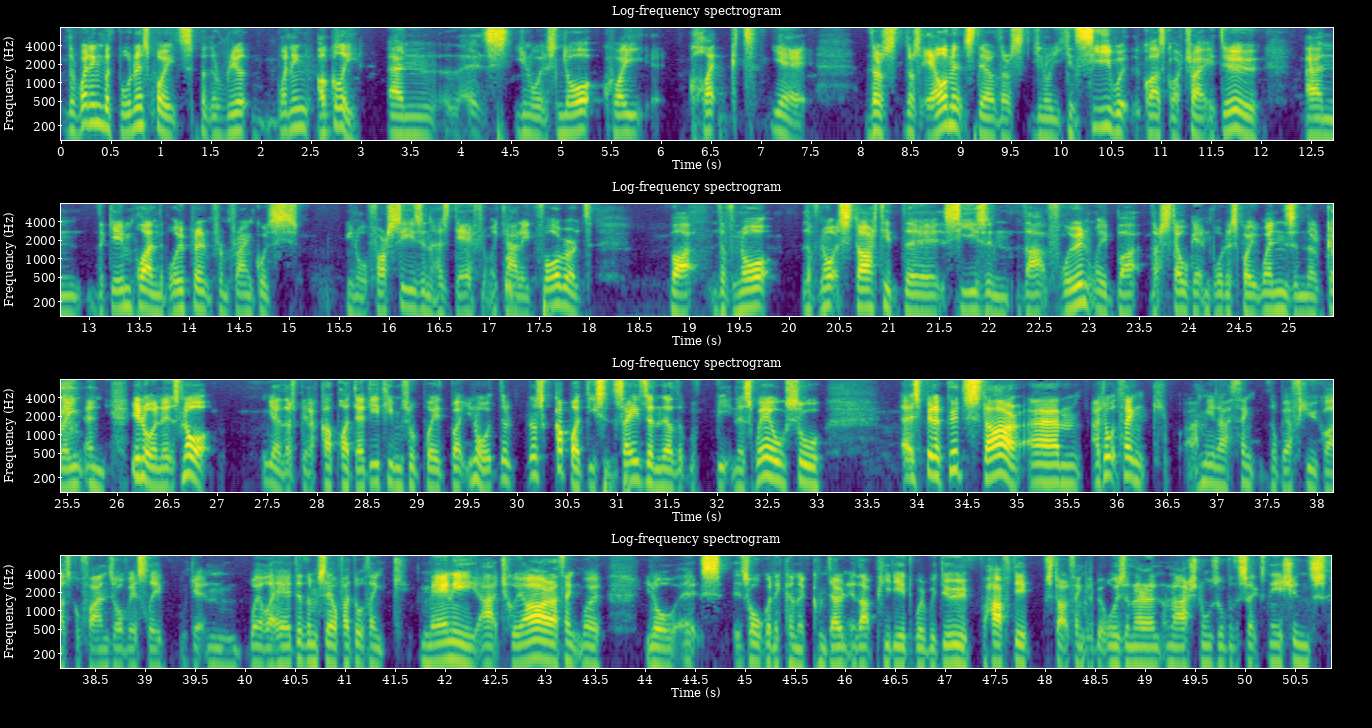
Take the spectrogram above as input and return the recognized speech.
They're winning with bonus points, but they're real winning ugly, and it's you know it's not quite clicked yet. There's there's elements there. There's you know you can see what Glasgow are trying to do, and the game plan, the blueprint from Franco's you know first season has definitely carried forward, but they've not they've not started the season that fluently, but they're still getting bonus point wins and they're grinding. You know, and it's not. Yeah, there's been a couple of Diddy teams we've played, but you know, there, there's a couple of decent sides in there that we've beaten as well. So it's been a good start. Um, I don't think. I mean, I think there'll be a few Glasgow fans obviously getting well ahead of themselves. I don't think many actually are. I think we're, you know, it's it's all going to kind of come down to that period where we do have to start thinking about losing our internationals over the Six Nations.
